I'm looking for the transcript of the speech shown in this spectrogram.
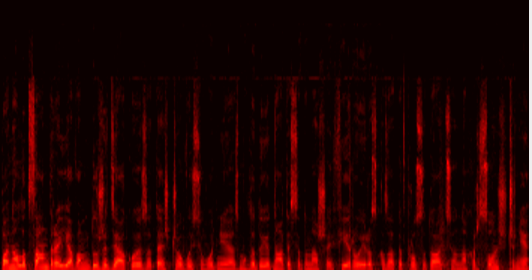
Пане Олександре, я вам дуже дякую за те, що ви сьогодні змогли доєднатися до нашого ефіру і розказати про ситуацію на Херсонщині.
